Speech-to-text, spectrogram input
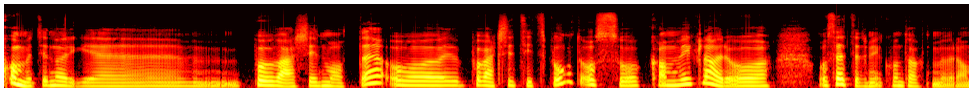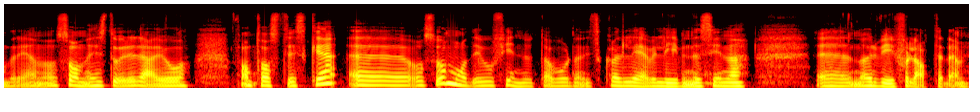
kommet til Norge eh, på hver sin måte og på hvert sitt tidspunkt. Og så kan vi klare å, å sette dem i kontakt med hverandre igjen. Og sånne historier er jo fantastiske. Eh, og så må de jo finne ut av hvordan de skal leve livene sine når vi forlater dem.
